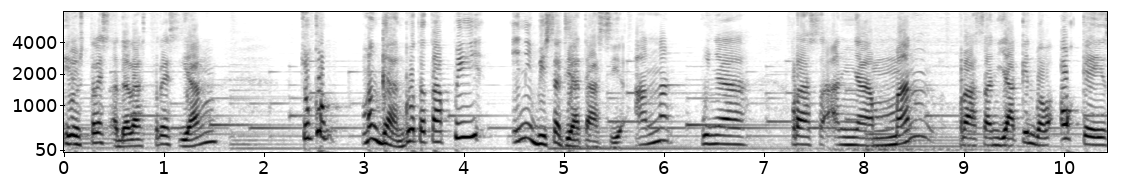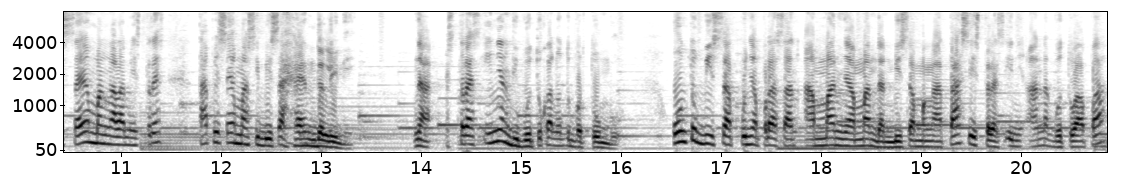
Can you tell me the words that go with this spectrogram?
Eustress adalah stres yang cukup mengganggu tetapi ini bisa diatasi. Anak punya perasaan nyaman perasaan yakin bahwa oke okay, saya mengalami stres tapi saya masih bisa handle ini. Nah, stres ini yang dibutuhkan untuk bertumbuh. Untuk bisa punya perasaan aman, nyaman, dan bisa mengatasi stres ini, anak butuh apa?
